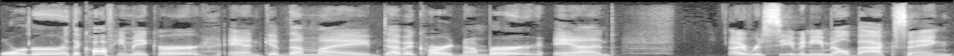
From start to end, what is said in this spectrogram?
order the coffee maker and give them my debit card number and I receive an email back saying,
